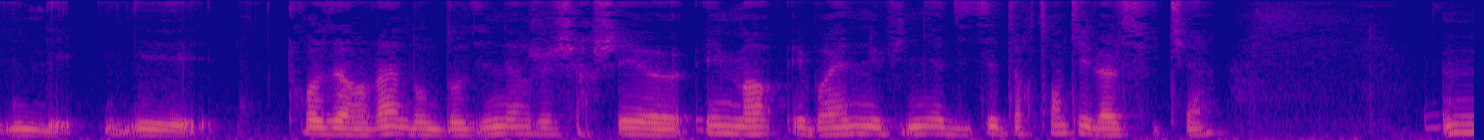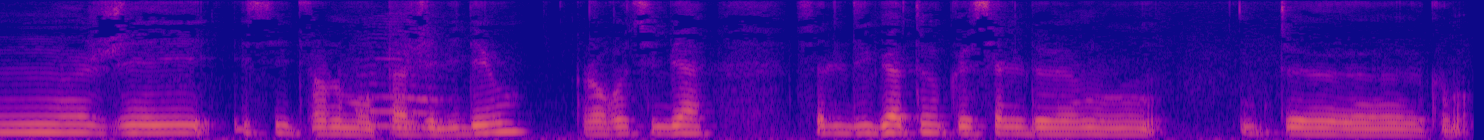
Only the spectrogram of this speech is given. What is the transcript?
il est, il est 3h20, donc dans une heure, je vais chercher euh, Emma. Et Brian lui finit à 17h30, il a le soutien. Euh, j'ai essayé de faire le montage des vidéos. Alors aussi bien celle du gâteau que celle de... de comment?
